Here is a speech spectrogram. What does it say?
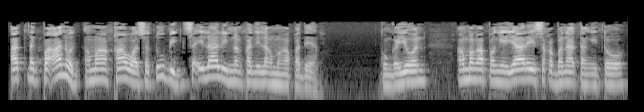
at nagpaanod ang mga kawal sa tubig sa ilalim ng kanilang mga pader. Kung gayon, ang mga pangyayari sa kabanatang ito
